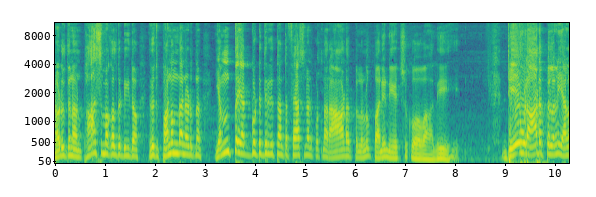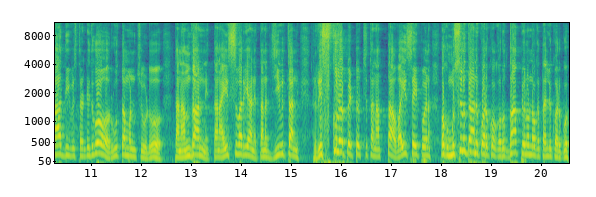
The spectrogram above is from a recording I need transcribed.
అడుగుతున్నాను పాసి మొక్కలతో దిగుదాం. ఈరోజు పని ఉందని అడుగుతున్నాను ఎంత ఎగ్గొట్టి తిరిగితే అంత ఫ్యాషన్ అనుకుంటున్నారు. ఆడపిల్లలు పని నేర్చుకోవాలి. దేవుడు ఆడపిల్లల్ని ఎలా దీవిస్తాడంటే ఇదిగో రూతమ్మను చూడు. తన అందాన్ని తన ఐశ్వర్యాన్ని తన జీవితాన్ని రిస్కులో పెట్టొచ్చి తన అత్త వయసు అయిపోయిన ఒక ముసలి దాని కొరకు ఒక వృద్ధాప్యంలో ఉన్న ఒక తల్లి కొరకు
